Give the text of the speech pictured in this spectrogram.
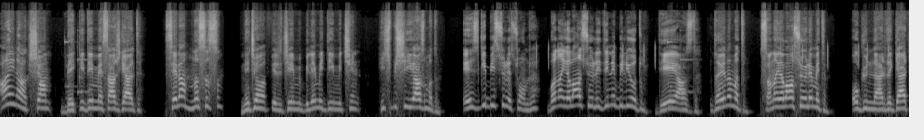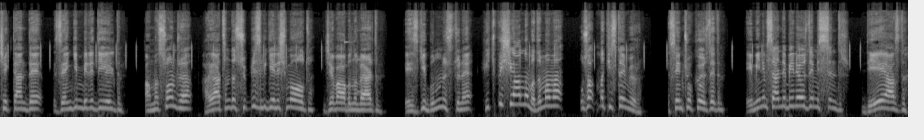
Aynı akşam beklediğim mesaj geldi. Selam nasılsın? Ne cevap vereceğimi bilemediğim için hiçbir şey yazmadım. Ezgi bir süre sonra bana yalan söylediğini biliyordum diye yazdı. Dayanamadım. Sana yalan söylemedim. O günlerde gerçekten de zengin biri değildim. Ama sonra hayatımda sürpriz bir gelişme oldu. Cevabını verdim. Ezgi bunun üstüne hiçbir şey anlamadım ama uzatmak istemiyorum. Seni çok özledim. Eminim sen de beni özlemişsindir diye yazdı.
